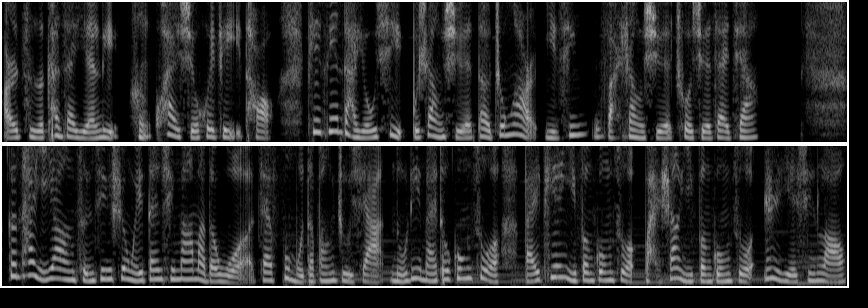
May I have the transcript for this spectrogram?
儿子看在眼里，很快学会这一套，天天打游戏，不上学，到中二已经无法上学，辍学在家。跟她一样，曾经身为单亲妈妈的我，在父母的帮助下，努力埋头工作，白天一份工作，晚上一份工作，日夜辛劳。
